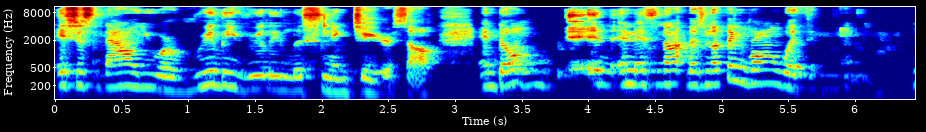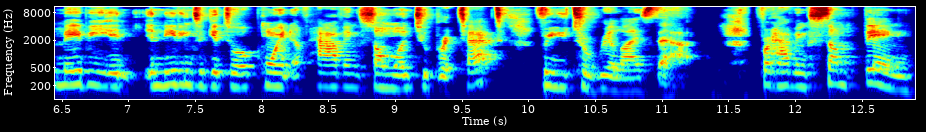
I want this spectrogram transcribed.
It's just now you are really, really listening to yourself and don't, and, and it's not, there's nothing wrong with maybe in, in needing to get to a point of having someone to protect for you to realize that for having something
